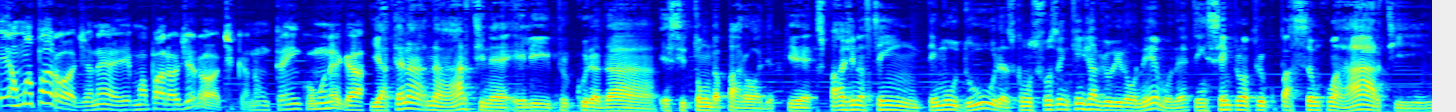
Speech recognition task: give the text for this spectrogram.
É uma paródia, né? É uma paródia erótica, não tem como negar. E até na, na arte, né, ele procura dar esse tom da paródia, porque as páginas têm, têm molduras, como se fossem quem já viu Little Nemo, né? Tem sempre uma preocupação com a arte em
